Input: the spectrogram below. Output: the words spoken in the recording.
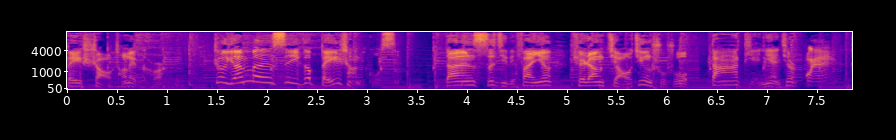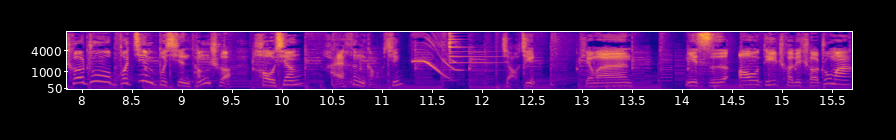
被烧成了壳。这原本是一个悲伤的故事，但司机的反应却让交警叔叔大跌眼镜。车主不仅不心疼车，好像还很高兴。交警，请问你是奥迪车的车主吗？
